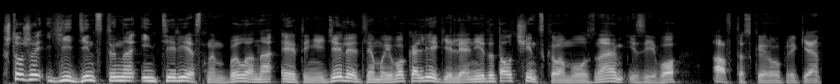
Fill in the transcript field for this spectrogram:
Что же единственно интересным было на этой неделе для моего коллеги Леонида Толчинского, мы узнаем из его авторской рубрики.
